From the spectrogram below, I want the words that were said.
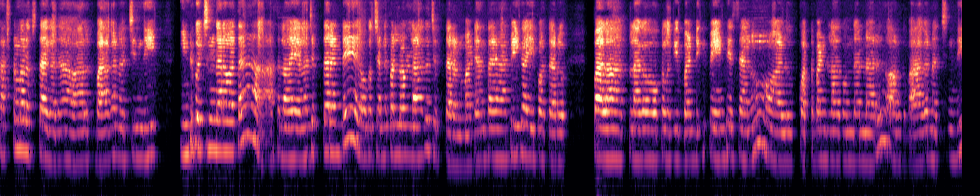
కస్టమర్ వస్తారు కదా. వాళ్ళకి బాగా నచ్చింది. ఇంటికి వచ్చిన తర్వాత అసలు ఎలా చెప్తారంటే ఒక చిన్నపిల్లోళ్ళలాగా చెప్తారనమాట ఎంత హ్యాపీగా అయిపోతారు. అలా అట్లాగా ఒకరికి బండికి పెయింట్ వేసాను. వాళ్ళు కొత్త బండి లాగా ఉందన్నారు. వాళ్ళకి బాగా నచ్చింది.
